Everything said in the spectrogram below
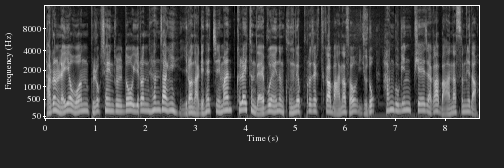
다른 레이어 1 블록체인들도 이런 현상이 일어나긴 했지만 클레이튼 내부에는 국내 프로젝트가 많아서 유독 한국인 피해자가 많았습니다.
